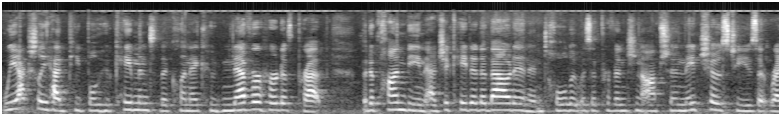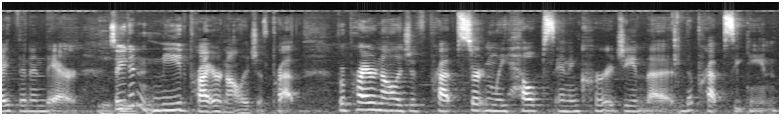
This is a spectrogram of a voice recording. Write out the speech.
we actually had people who came into the clinic who'd never heard of PrEP, but upon being educated about it and told it was a prevention option, they chose to use it right then and there. So you didn't need prior knowledge of PrEP, but prior knowledge of PrEP certainly helps in encouraging the, the PrEP seeking.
